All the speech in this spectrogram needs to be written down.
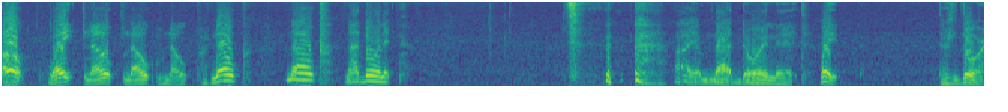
Oh, wait, nope, nope, nope, nope, nope, not doing it. I am not doing that. Wait, there's a door.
